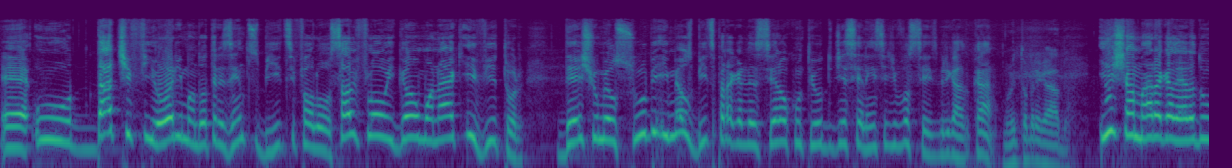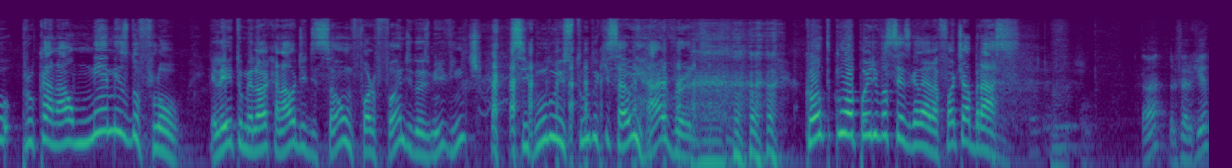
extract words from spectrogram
É, o Dati Fiore mandou 300 bits e falou: Salve Flow, Igão, Monark e Vitor. Deixo o meu sub e meus bits para agradecer ao conteúdo de excelência de vocês. Obrigado, cara. Muito obrigado. E chamar a galera do, pro canal Memes do Flow. Eleito o melhor canal de edição for fun de 2020, segundo um estudo que saiu em Harvard. Conto com o apoio de vocês, galera. Forte abraço. Hã? Prefere o quê?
